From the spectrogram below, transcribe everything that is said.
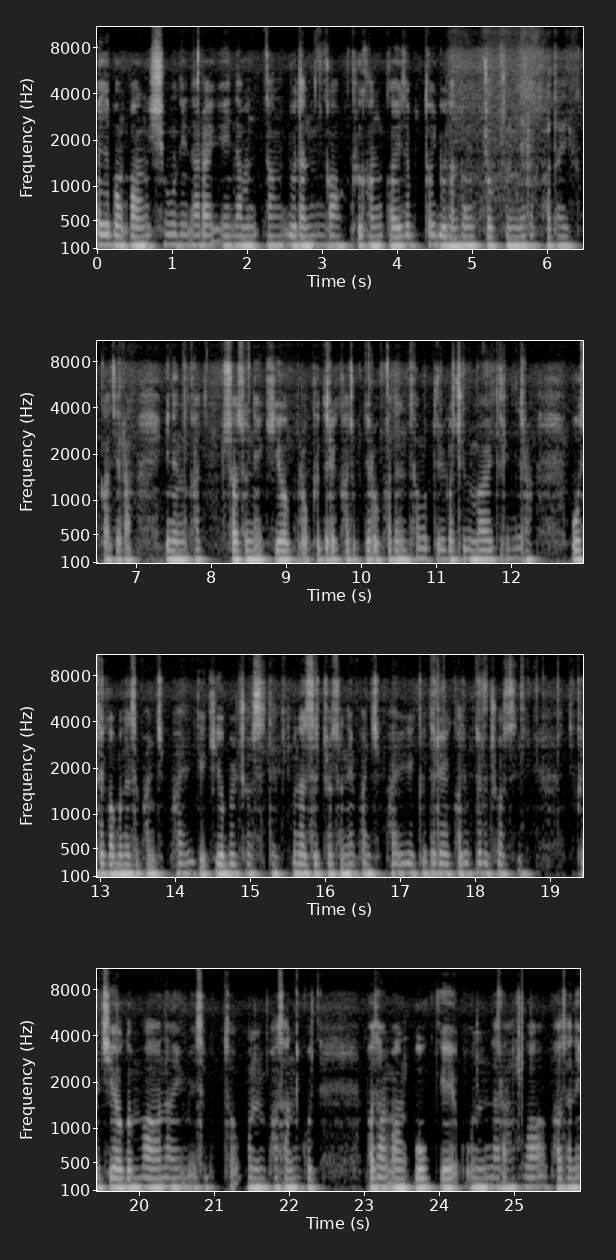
헤스본 왕 시온의 나라의 남은 땅 요단과 그 강가에서부터 요단 동쪽 긴네렛 바다의 끝까지라. 이는 갓 자손의 기업으로 그들의 가족대로 받은 상급들과 주변 마을들이니라 모세가 문하세 반지파에게 기업을 주었을 때 문하세 자손의 반지파에게 그들의 가족들을 주었으니 그 지역은 마하나임에서부터 온 바산 곧 바산 왕 옥의 온 나라와 바산에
